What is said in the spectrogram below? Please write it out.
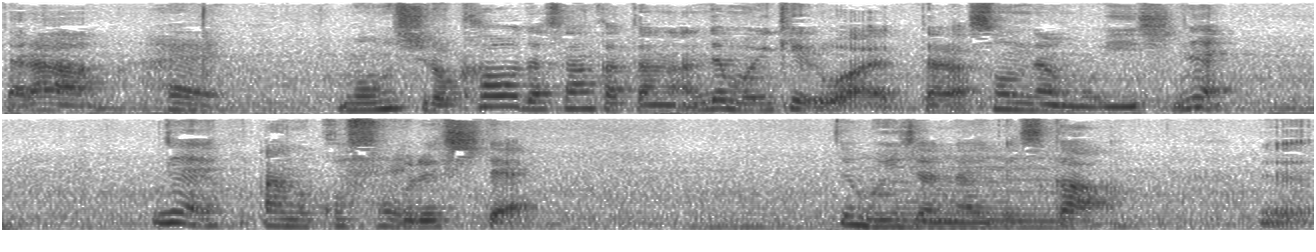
たらはい。もうむしろ顔出さんかったら何でもいけるわやったらそんなんもいいしね。ねあのコスプレして、でもいいじゃないですか。で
